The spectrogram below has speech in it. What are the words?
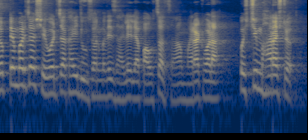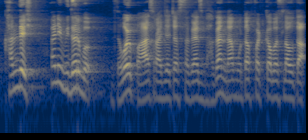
सप्टेंबरच्या शेवटच्या काही दिवसांमध्ये झालेल्या पावसाचा मराठवाडा पश्चिम महाराष्ट्र खानदेश आणि विदर्भ जवळपास राज्याच्या सगळ्याच भागांना मोठा फटका बसला होता.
